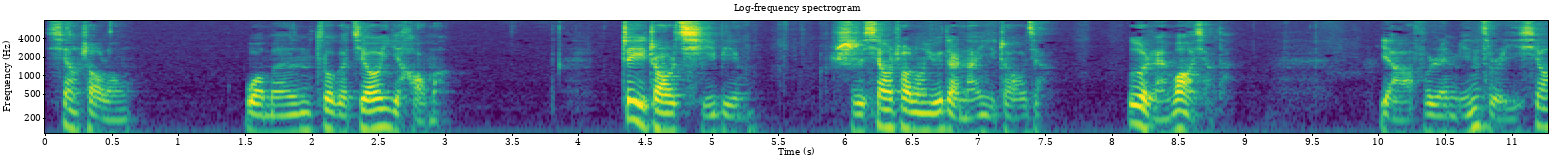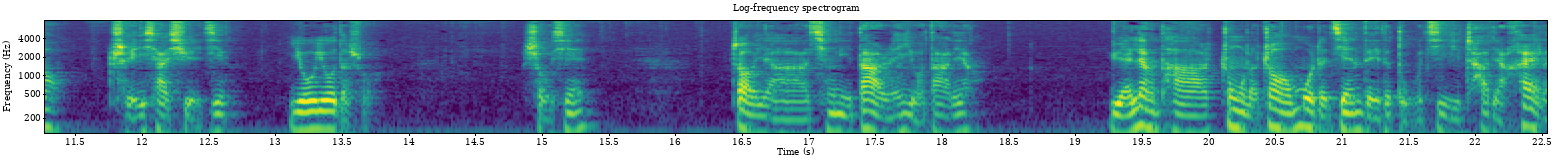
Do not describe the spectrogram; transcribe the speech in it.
项少龙，我们做个交易好吗？这招骑兵使项少龙有点难以招架，愕然望向他。雅夫人抿嘴一笑，垂下雪镜，悠悠地说：“首先，赵雅，请你大人有大量，原谅他中了赵牧这奸贼的毒计，差点害了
